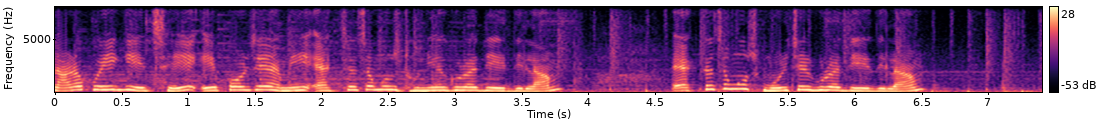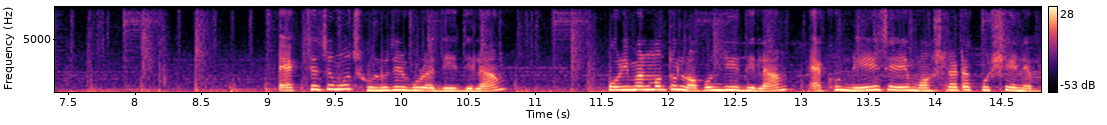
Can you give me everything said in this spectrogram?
নাড়া হয়ে গিয়েছে, এ পর্যায়ে আমি এক চা চামচ ধনিয়া গুঁড়া দিয়ে দিলাম, এক চা চামচ মরিচের গুঁড়া দিয়ে দিলাম, এক চা চামচ হলুদের গুঁড়া দিয়ে দিলাম, পরিমাণ মতো লবণ দিয়ে দিলাম, এখন নেড়ে চেড়ে মশলাটা কষিয়ে নেব।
